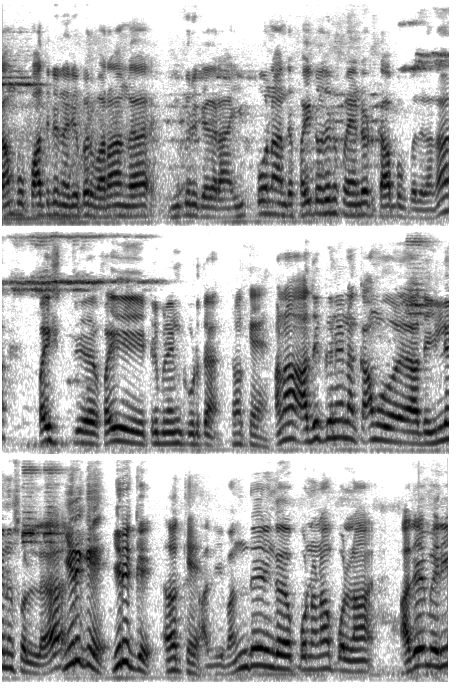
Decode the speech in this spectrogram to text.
காம்போ பார்த்துட்டு நிறைய பேர் வராங்க. இன்க்யூரி கேட்குறாங்க இப்போ நான் அந்த five thousand five hundred combo பதிலாக தான் ஃபைவ் ஃபைவ் ட்ரிபிள் நைன் கொடுத்தேன். ஓகே ஆனால் அதுக்குன்னு நான் காம்போ அது இல்லைன்னு சொல்ல இருக்கு. இருக்கு. ஓகே அது வந்து நீங்கள் போனோன்னா போடலாம். அதேமாரி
